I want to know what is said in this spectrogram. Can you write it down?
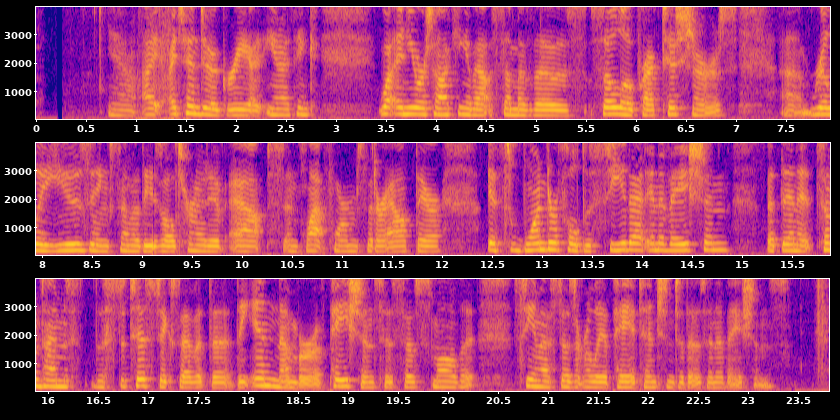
Yeah, I, I tend to agree. I, you know, I think what, and you were talking about some of those solo practitioners um, really using some of these alternative apps and platforms that are out there it's wonderful to see that innovation but then it sometimes the statistics of it the the end number of patients is so small that CMS doesn't really pay attention to those innovations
